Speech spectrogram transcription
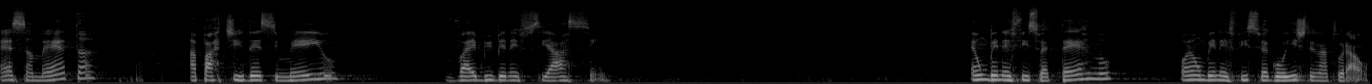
Essa meta, a partir desse meio, vai me beneficiar sim. É um benefício eterno ou é um benefício egoísta e natural?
